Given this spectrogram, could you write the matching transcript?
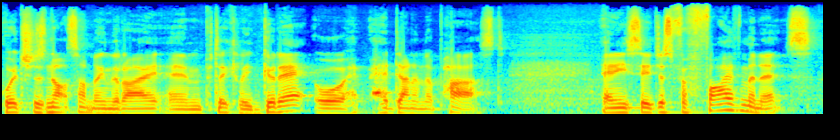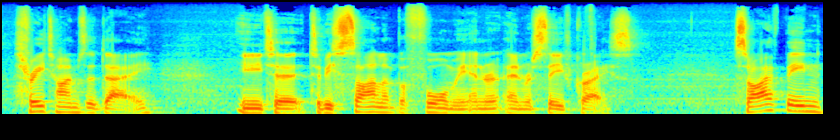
which is not something that I am particularly good at or had done in the past. And He said, just for five minutes, three times a day, you need to, to be silent before me and, and receive grace. So I've been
